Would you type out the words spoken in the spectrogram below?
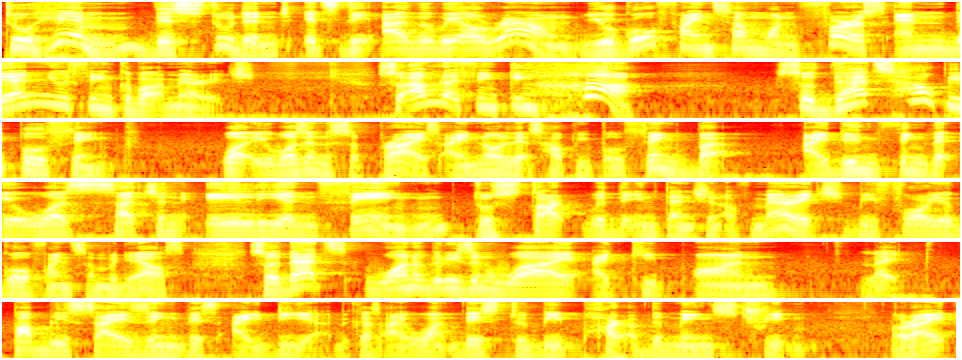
to him, this student, it's the other way around. You go find someone first, and then you think about marriage. So I'm like thinking, huh, so that's how people think. Well, it wasn't a surprise. I know that's how people think, but I didn't think that it was such an alien thing to start with the intention of marriage before you go find somebody else. So that's one of the reason why I keep on like publicizing this idea because I want this to be part of the mainstream. All right.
